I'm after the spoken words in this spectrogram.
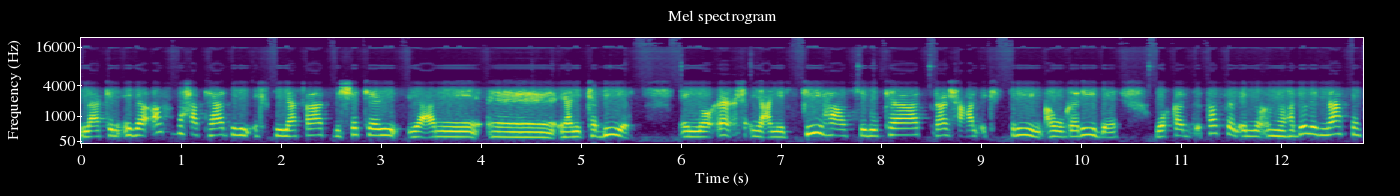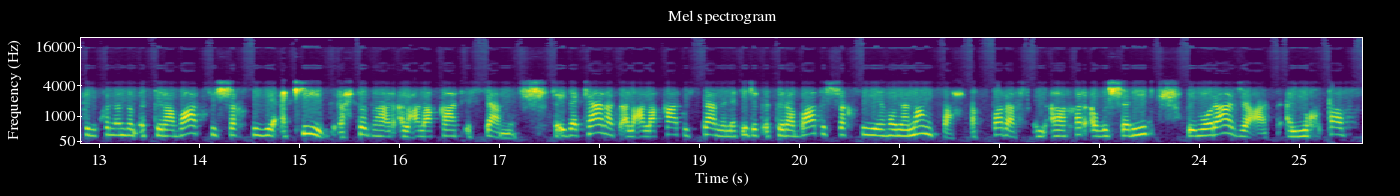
لكن إذا أصبحت هذه الاختلافات بشكل يعني آه يعني كبير إنه يعني فيها سلوكات رايحة على الإكستريم أو غريبة وقد تصل انه إنه هدول الناس ممكن يكون عندهم اضطرابات في الشخصية أكيد رح تظهر العلاقات السامة، فإذا كانت العلاقات السامة نتيجة اضطرابات الشخصية هنا ننصح الطرف الآخر أو الشريك بمراجعة المختص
